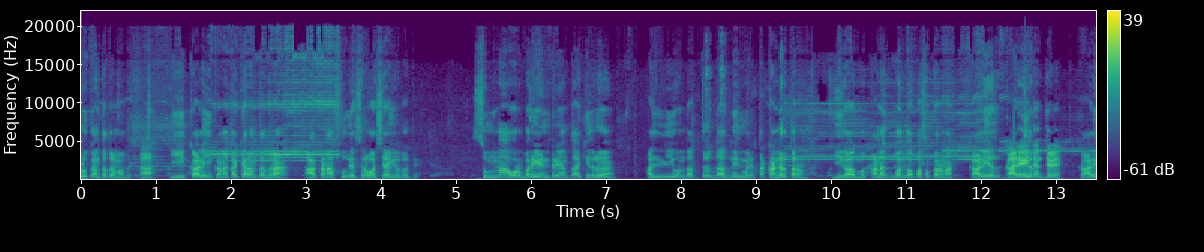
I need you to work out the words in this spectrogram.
ಉಳ್ಕಂತತಣ ಅದು. ಈ ಕಾಳಿ ಈ ಕಣಕ್ಕೆ ಹಾಕ್ಯಾರ ಅಂತಂದ್ರೆ ಆ ಕಣ ಫುಲ್ ಹೆಸರುವಾಸಿ ಆಗಿರ್ತೈತಿ. ಸುಮ್ಮನೆ ಅವ್ರು ಬರೀ ಎಂಟ್ರಿ ಅಂತ ಹಾಕಿದ್ರು ಅಲ್ಲಿ ಒಂದು ಹತ್ತರದ್ದು ಹದಿನೈದು ಮರಿ ತಕೊಂಡಿರ್ತಾರಣ ಈಗ ಮ ಕಣಕ್ಕೆ ಬಂದು ವಾಪಸ್ ಹೋಗ್ತಾರಣ್ಣ. ಕಾಳಿ ಕಾಳಿ ಅಂತೇಳಿ ಕಾಳಿ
